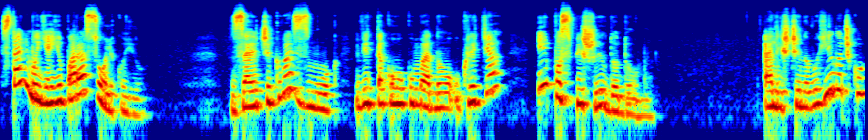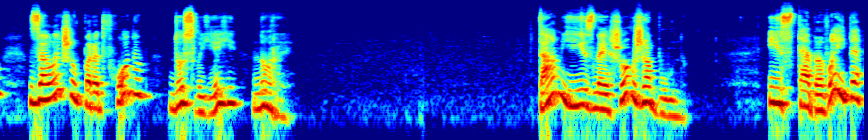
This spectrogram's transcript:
Стань моєю парасолькою. Зайчик весь змок від такого кумедного укриття і поспішив додому. А ліщинову гілочку залишив перед входом до своєї нори. Там її знайшов жабун. Із тебе вийде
